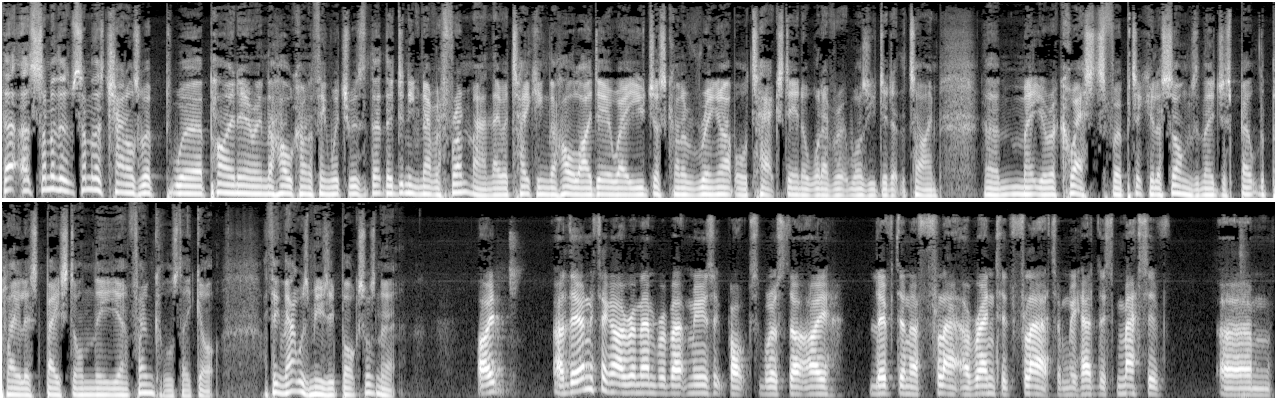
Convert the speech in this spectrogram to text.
that, uh, some of the some of the channels were were pioneering the whole kind of thing, which was that they didn't even have a front man. They were taking the whole idea where you just kind of ring up or text in or whatever it was you did at the time, um, make your requests for particular songs, and they just built the playlist based on the uh, phone calls they got. I think that was Music Box, wasn't it? I uh, the only thing I remember about Music Box was that I lived in a flat, a rented flat, and we had this massive, um,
